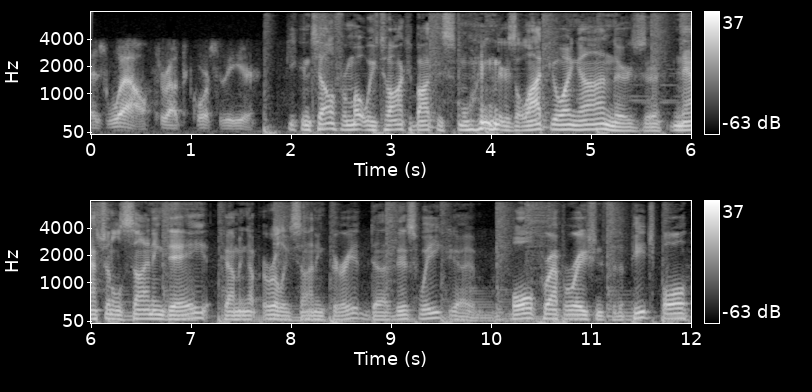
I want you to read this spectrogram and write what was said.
as well throughout the course of the year. You can tell from what we talked about this morning, there's a lot going on. There's a National Signing Day coming up, early signing period uh, this week, uh, bowl preparation for the Peach Bowl,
